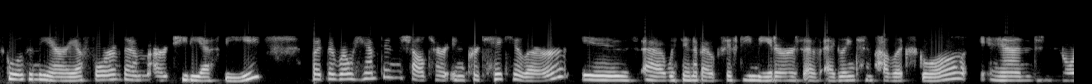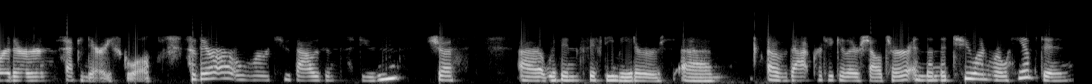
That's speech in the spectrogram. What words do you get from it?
schools in the area. Four of them are TDSB, but the Roehampton shelter in particular is uh, within about 50 meters of Eglinton Public School and Northern Secondary School. So there are over 2,000 students just uh, within 50 meters um, of that particular shelter. And then the two on Roehampton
